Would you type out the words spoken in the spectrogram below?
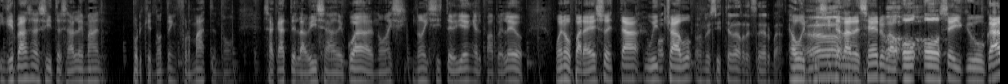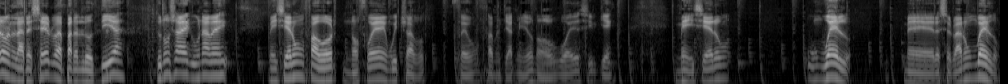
¿Y qué pasa si te sale mal? Porque no te informaste, no sacaste la visa adecuada, no, hici- no hiciste bien el papeleo. Bueno, para eso está We Travel. Donde hiciste la reserva. O no hiciste la reserva, o, o se equivocaron en la reserva para los días. Tú no sabes que una vez me hicieron un favor, no fue en We Travel, fue un familiar mío, no voy a decir quién. Me hicieron un vuelo, me reservaron un vuelo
